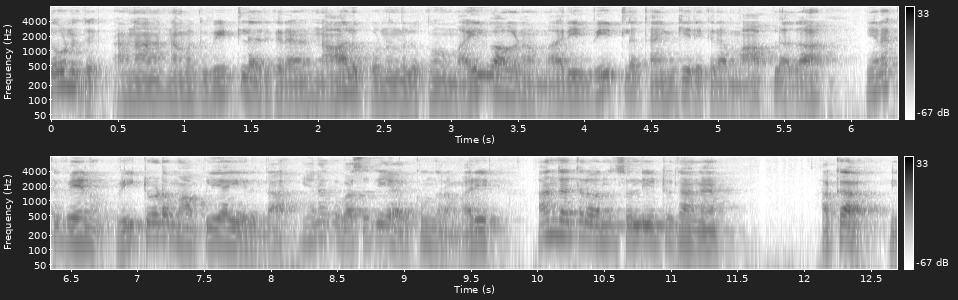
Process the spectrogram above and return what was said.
தோணுது. ஆனால் நமக்கு வீட்டில் இருக்கிற நாலு பொண்ணுங்களுக்கும் மயில் வாகனம் மாதிரி வீட்டில் தங்கி இருக்கிற மாப்பிள்ளை தான் எனக்கு வேணும். வீட்டோட மாப்பிள்ளையாக இருந்தால் எனக்கு வசதியாக இருக்குங்கிற மாதிரி அந்த இடத்துல வந்து சொல்லிகிட்டு இருக்காங்க. அக்கா நீ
